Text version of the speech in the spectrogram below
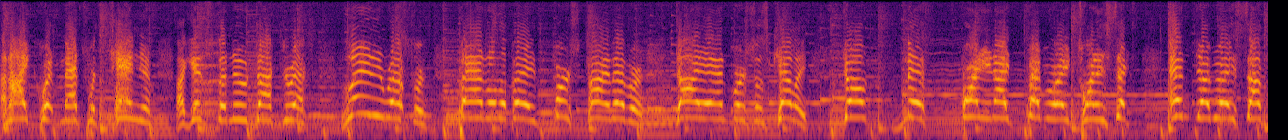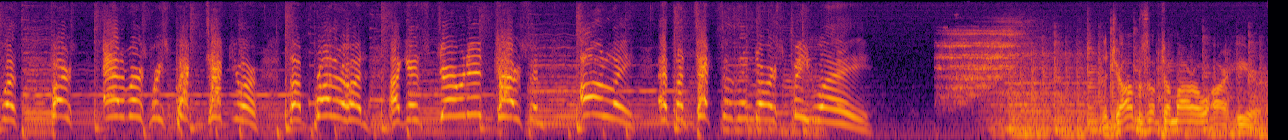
An I Quit match with Canyon against the new Dr. X. Lady wrestlers, Battle of the Bay, first time ever. Diane versus Kelly. Don't miss Friday night, February 26th. NWA Southwest first anniversary spectacular. The Brotherhood against Germany and Carson only at the Texas Indoor Speedway. The jobs of tomorrow are here,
